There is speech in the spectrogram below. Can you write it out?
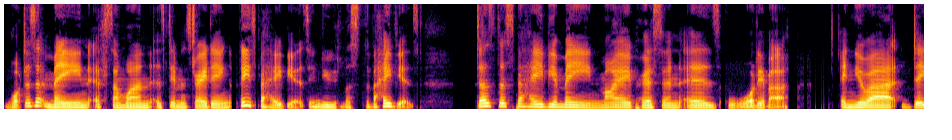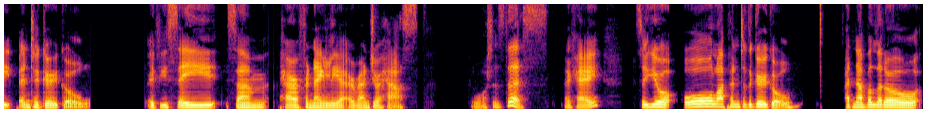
what does it mean if someone is demonstrating these behaviors and you list the behaviors? Does this behavior mean my person is whatever? And you are deep into Google. If you see some paraphernalia around your house, what is this? Okay. So you're all up into the Google. Another little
